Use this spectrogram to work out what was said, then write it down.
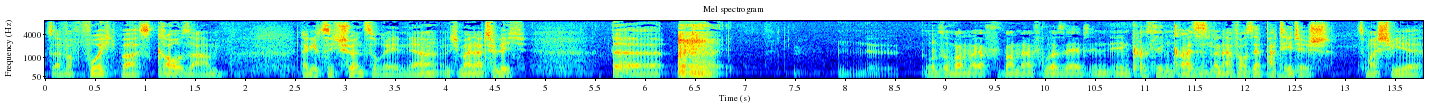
Es ist einfach furchtbar, es ist grausam. Da gibt es nicht schön zu reden, ja. Und ich meine, natürlich, äh, und so war man ja, war man ja früher selbst. In, in christlichen Kreisen ist man einfach sehr pathetisch. Zum Beispiel,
